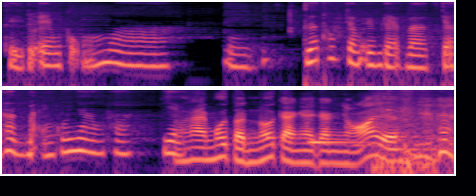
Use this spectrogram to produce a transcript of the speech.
thì tụi em cũng kết thúc trong êm đẹp và trở thành bạn của nhau thôi. Dạ. hai mối tình nói càng ngày càng nhỏ vậy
